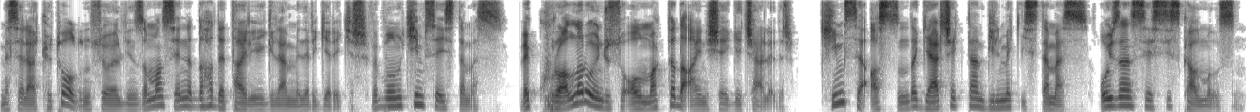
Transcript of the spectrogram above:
Mesela kötü olduğunu söylediğin zaman seninle daha detaylı ilgilenmeleri gerekir ve bunu kimse istemez. Ve kurallar oyuncusu olmakta da aynı şey geçerlidir. Kimse aslında gerçekten bilmek istemez. O yüzden sessiz kalmalısın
